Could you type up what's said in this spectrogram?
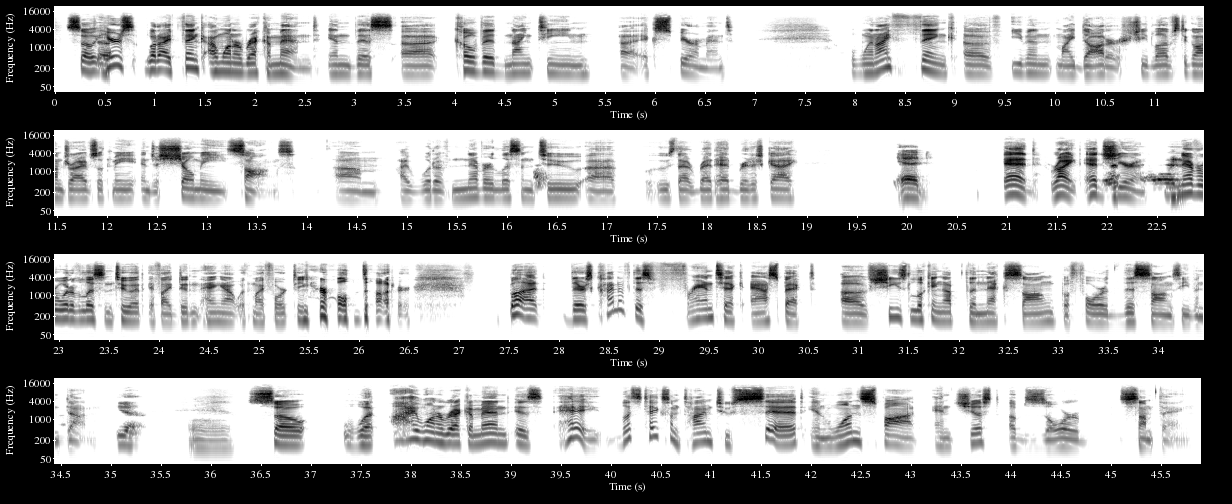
So, so here's what I think I want to recommend in this uh, COVID nineteen uh, experiment. When I think of even my daughter, she loves to go on drives with me and just show me songs. Um, I would have never listened to uh, who's that redhead British guy? Ed. Ed, right, Ed Sheeran. Never would have listened to it if I didn't hang out with my 14 year old daughter. But there's kind of this frantic aspect of she's looking up the next song before this song's even done. Yeah. Mm. So, what I want to recommend is hey, let's take some time to sit in one spot and just absorb something.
